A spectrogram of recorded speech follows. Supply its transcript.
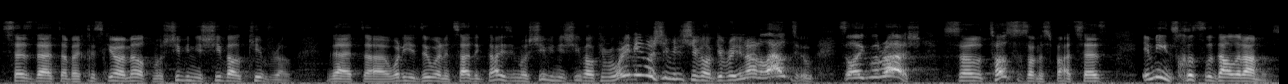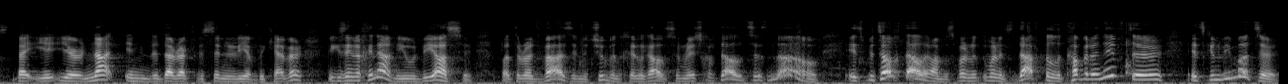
says that uh, by Chizkiyahu Melech Moshivin Yeshiva al Kivro that uh, what do you do when a tzaddik dies? Moshivin yeshiva al What do you mean Moshivin yeshiva al You're not allowed to. It's like the rush. So Tosfos on the spot says it means chutz l'dal that you're not in the direct vicinity of the kever because in a chinam you would be aser. But the Radvaz in the Chuvin Chelik Aleph and Reish Chav it says no, it's betoch dal ramos, But when it's dafka l'kavod and ifter, it's going to be mutter,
